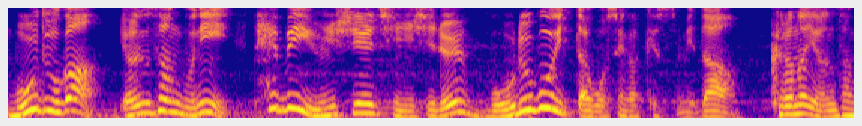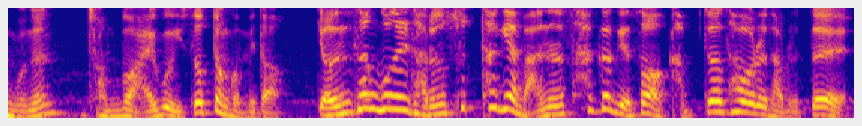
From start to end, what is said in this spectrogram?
모두가 연산군이 패비 윤씨의 진실을 모르고 있다고 생각했습니다. 그러나 연산군은 전부 알고 있었던 겁니다. 연산군을 다룬 숱하게 많은 사극에서 갑자사월을 다룰 때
